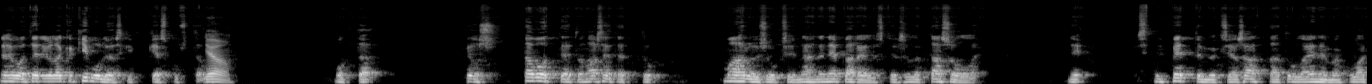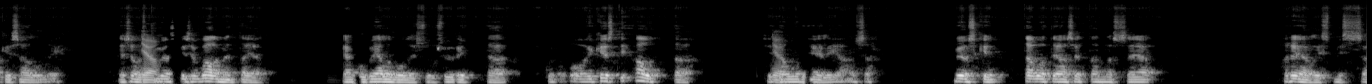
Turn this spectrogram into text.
Ja se voi tehdä olla aika kivuliaskin keskustelu. Joo. Mutta jos tavoitteet on asetettu mahdollisuuksiin nähden epärealistiselle tasolle, niin sit niitä pettymyksiä saattaa tulla enemmän kuin laki sallii. Ja se on Joo. sitten myöskin se valmentajan ikään kuin velvollisuus yrittää kun oikeasti auttaa sitä Joo. urheilijaansa. Myöskin tavoiteasetannassa ja realismissa.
